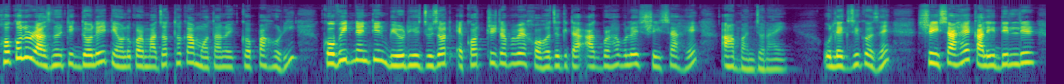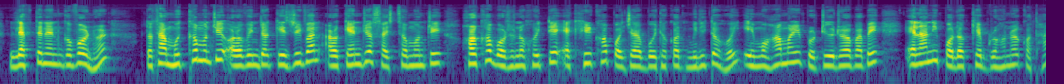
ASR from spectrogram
সকলো ৰাজনৈতিক দলেই তেওঁলোকৰ মাজত থকা মতানৈক্য পাহৰি কভিড নাইণ্টিন বিৰোধী যুঁজত একত্ৰিতভাৱে সহযোগিতা আগবঢ়াবলৈ শ্ৰীশ্বাহে আহ্বান জনায়। উল্লেখযোগ্য যে শ্ৰীশ্বাহে কালি দিল্লীৰ লেফটেনেণ্ট গভৰ্ণৰ তথা মুখ্যমন্ত্ৰী অৰবিন্দ কেজৰিৱাল আৰু কেন্দ্ৰীয় স্বাস্থ্যমন্ত্ৰী হৰ্ষবৰ্ধনৰ সৈতে এক শীৰ্ষ পৰ্যায়ৰ বৈঠকত মিলিত হৈ এই মহামাৰী প্ৰতিৰোধৰ বাবে এলানি পদক্ষেপ গ্ৰহণৰ কথা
